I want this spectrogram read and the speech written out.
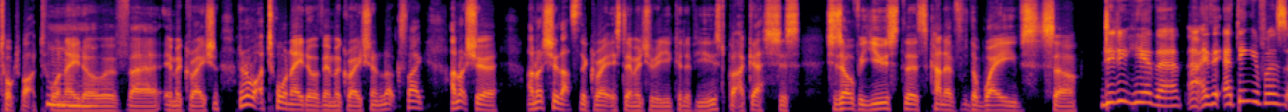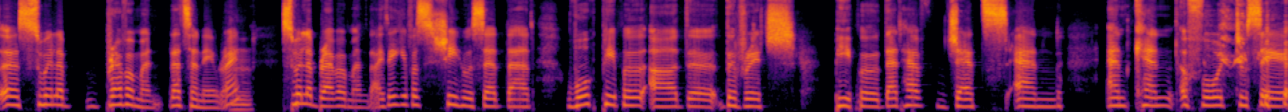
talked about a tornado Mm. of uh, immigration. I don't know what a tornado of immigration looks like. I'm not sure. I'm not sure that's the greatest imagery you could have used, but I guess she's she's overused this kind of the waves. So Did you hear that? I, th- I think it was uh, Swilla Braverman. That's her name, right? Mm. Swilla Braverman. I think it was she who said that woke people are the the rich people that have jets and and can afford to say,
